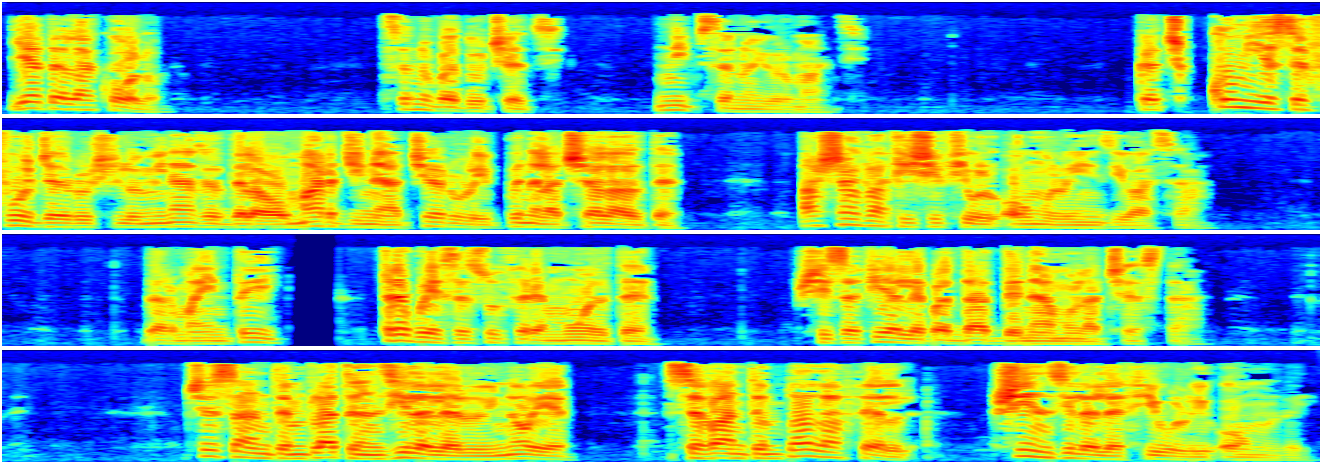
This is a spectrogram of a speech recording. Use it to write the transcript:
iată-l acolo. Să nu vă duceți, nici să nu-i urmați. Căci cum iese fulgerul și luminează de la o margine a cerului până la cealaltă, așa va fi și fiul omului în ziua sa. Dar mai întâi trebuie să sufere multe și să fie lepădat de neamul acesta. Ce s-a întâmplat în zilele lui Noe se va întâmpla la fel și în zilele fiului omului.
